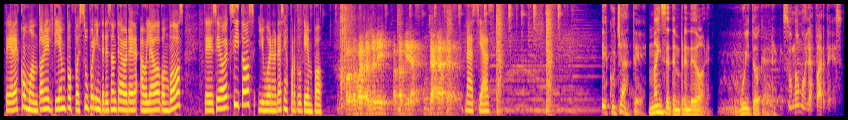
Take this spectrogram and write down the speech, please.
Te agradezco un montón el tiempo. Fue súper interesante haber hablado con vos. Te deseo éxitos y bueno, gracias por tu tiempo. Por supuesto, Juli, cuando quieras. Muchas gracias. Gracias. Escuchaste Mindset Emprendedor. WeToker. Sumamos las partes.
